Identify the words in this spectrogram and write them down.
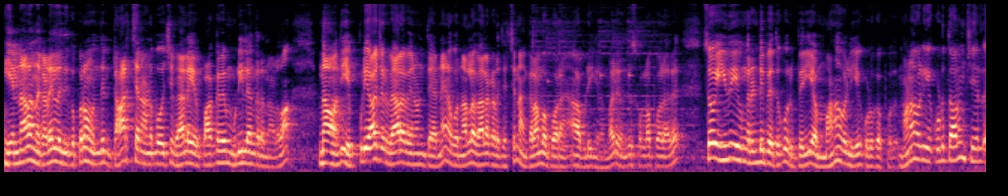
என்னால் அந்த கடையில் இதுக்கப்புறம் வந்து டார்ச்சர் அனுபவித்து வேலையை பார்க்கவே முடியலங்கிறனால தான் நான் வந்து எப்படியாச்சும் ஒரு வேலை வேணும்னு தேடினேன். எனக்கு ஒரு நல்ல வேலை கிடச்சிச்சு நான் கிளம்ப போகிறேன் அப்படிங்கிற மாதிரி வந்து சொல்ல போகிறாரு ஸோ இது இவங்க ரெண்டு பேர்த்துக்கு ஒரு பெரிய மனவலியை கொடுக்க போகுது. மனவலியை கொடுத்தாலும் செல்-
